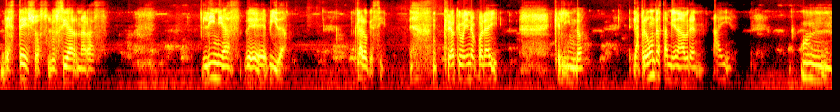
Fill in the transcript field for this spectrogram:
destellos, luciérnagas, líneas de vida. Claro que sí. Creo que viene por ahí. Qué lindo. Las preguntas también abren ahí un,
